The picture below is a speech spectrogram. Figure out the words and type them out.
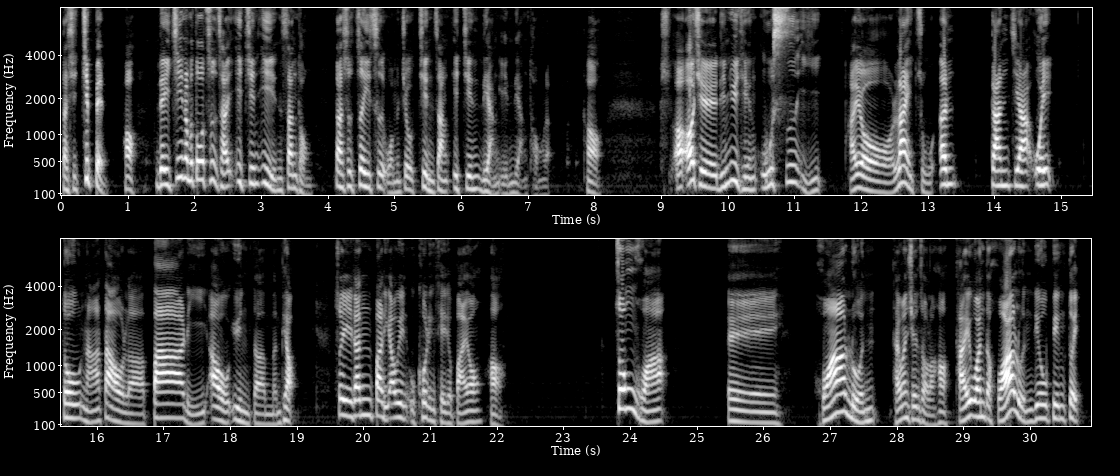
但是这边哈。累积那么多次才一金一银三铜，但是这一次我们就进账一金两银两铜了，好，而而且林玉婷、吴思怡、还有赖祖恩、甘家威都拿到了巴黎奥运的门票，所以咱巴黎奥运有可能摕到牌哦，哈。中华诶滑轮台湾选手了哈，台湾的滑轮溜冰队。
